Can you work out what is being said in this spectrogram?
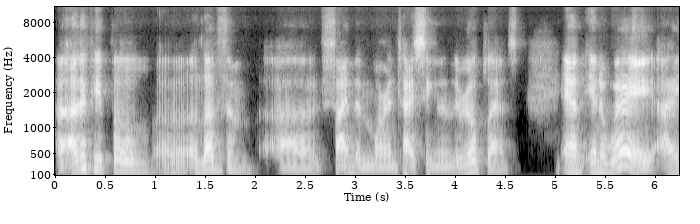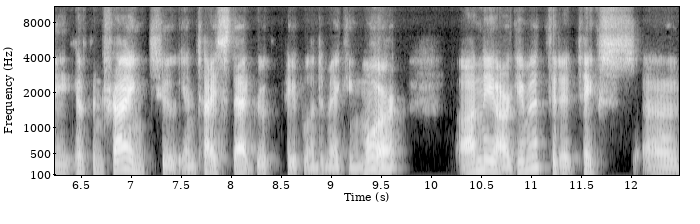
Uh, other people uh, love them, uh, find them more enticing than the real plants. And in a way, I have been trying to entice that group of people into making more on the argument that it takes uh,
